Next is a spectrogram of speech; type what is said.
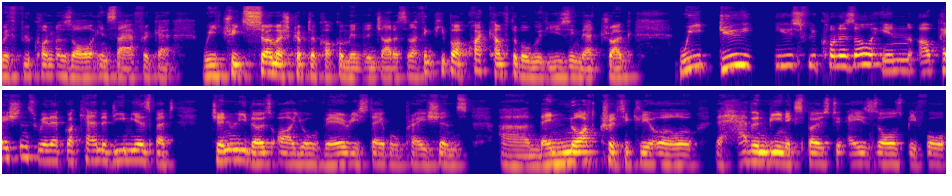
with fluconazole in South Africa. We treat so much cryptococcal meningitis, and I think people are quite comfortable with using that drug. We do use fluconazole in our patients where they've got candidemias, but generally those are your very stable patients. Um, they're not critically ill. They haven't been exposed to azoles before.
